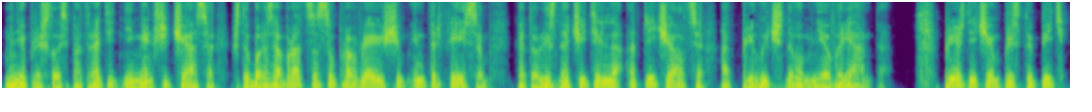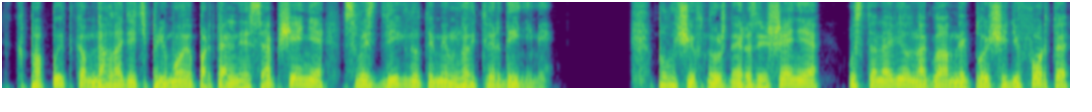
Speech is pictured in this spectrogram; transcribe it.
Мне пришлось потратить не меньше часа, чтобы разобраться с управляющим интерфейсом, который значительно отличался от привычного мне варианта. Прежде чем приступить к попыткам наладить прямое портальное сообщение с воздвигнутыми мной твердынями. Получив нужное разрешение, установил на главной площади форта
